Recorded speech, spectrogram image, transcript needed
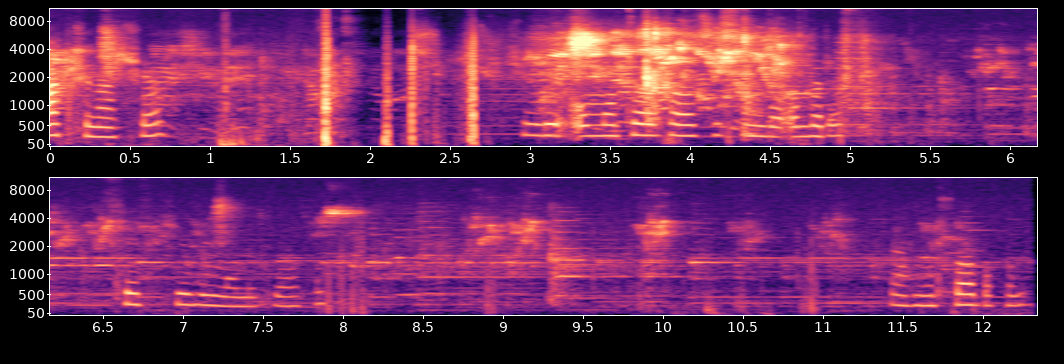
At şunu aşağı. Şimdi o motor parçasını da alırız. Şey bulmamız lazım. Ah, mutfağa bakalım.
